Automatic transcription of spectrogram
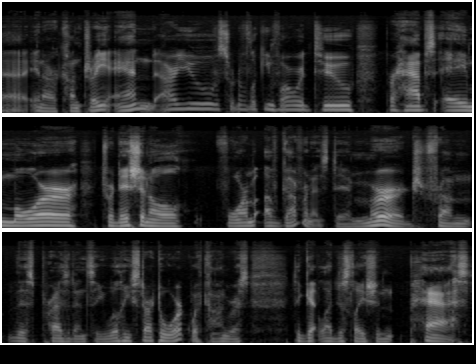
uh, in our country? And are you sort of looking forward to perhaps a more traditional form of governance to emerge from this presidency? Will he start to work with Congress to get legislation passed?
